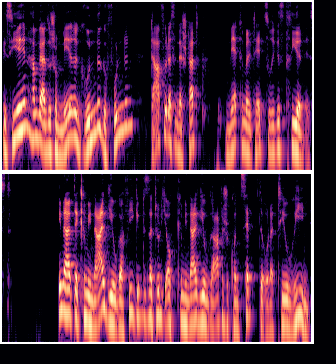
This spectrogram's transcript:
Bis hierhin haben wir also schon mehrere Gründe gefunden dafür, dass in der Stadt mehr Kriminalität zu registrieren ist. Innerhalb der Kriminalgeografie gibt es natürlich auch kriminalgeografische Konzepte oder Theorien,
